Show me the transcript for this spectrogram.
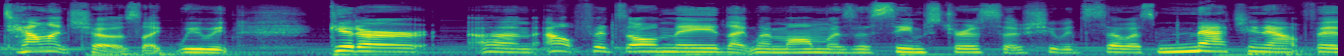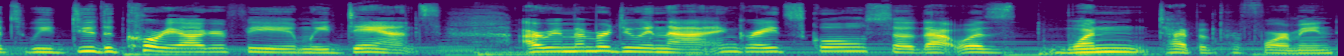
talent shows. Like we would get our um, outfits all made. Like my mom was a seamstress, so she would sew us matching outfits. We'd do the choreography and we dance. I remember doing that in grade school, so that was one type of performing.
